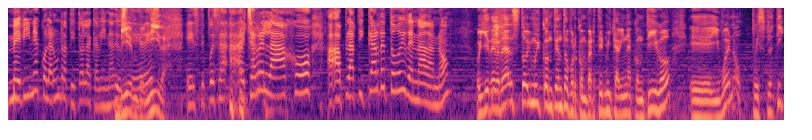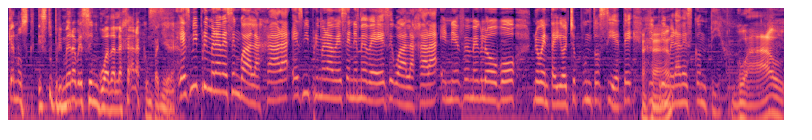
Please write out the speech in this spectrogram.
me vine a colar un ratito a la cabina de ustedes. Bienvenida. Este, pues a, a echar relajo, a, a platicar de todo y de nada, ¿no? Oye, de verdad estoy muy contento por compartir mi cabina contigo. Eh, y bueno, pues platícanos, es tu primera vez en Guadalajara, compañera. Es mi primera vez en Guadalajara, es mi primera vez en MBS Guadalajara, en FM Globo 98.7, mi primera vez contigo. ¡Guau!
